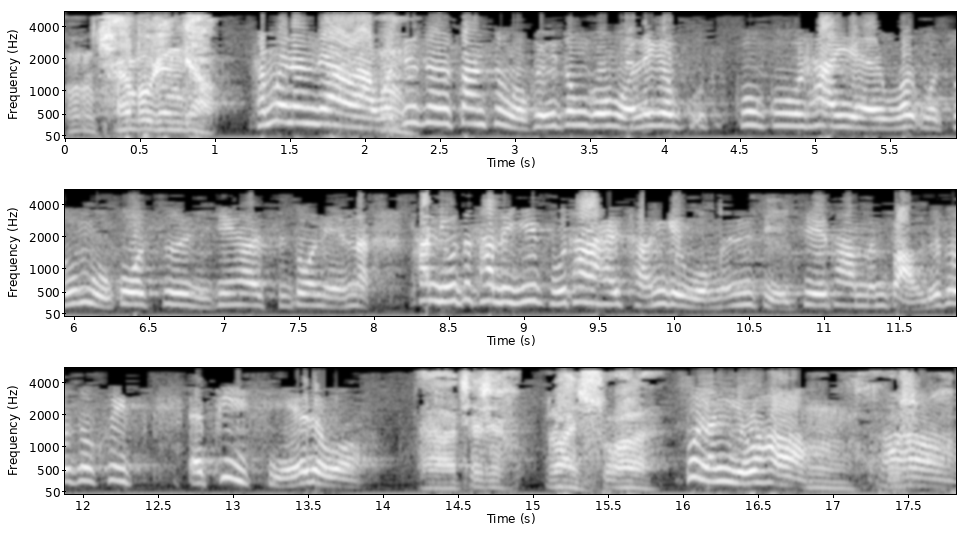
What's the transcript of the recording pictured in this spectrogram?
嗯，全部扔掉，全部扔掉啊？嗯我就是上次我回中国，我那个姑姑姑，她也我我祖母过世已经二十多年了，她留着她的衣服，她还传给我们姐姐她们保留，她说会呃辟邪的哦，啊，这是乱说了，不能留哈。嗯，胡说哦，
